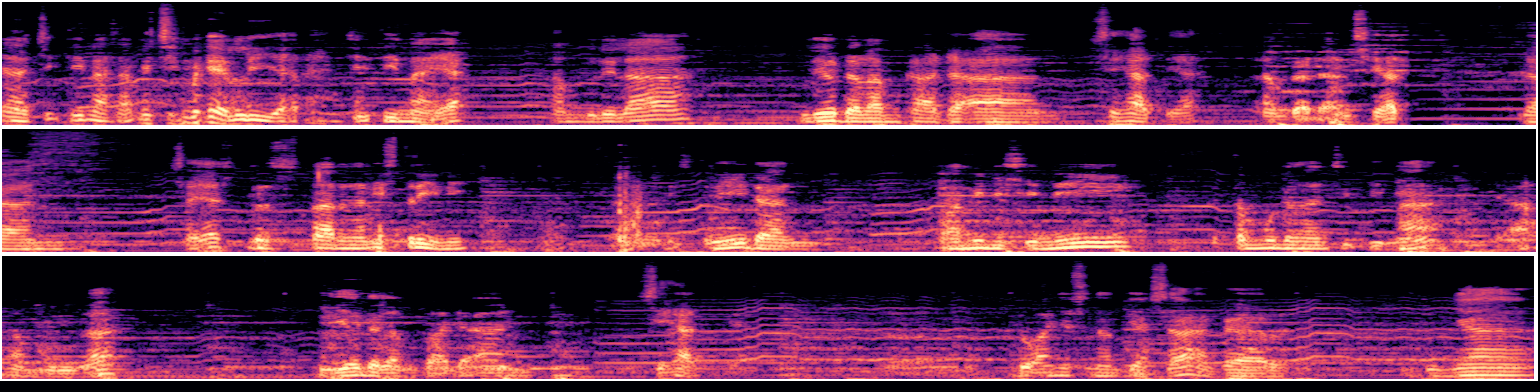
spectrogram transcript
ya, Cik Tina sampai Cimeli ya, Cik Tina ya. Alhamdulillah beliau dalam keadaan sehat ya, dalam keadaan sehat dan saya berserta dengan istri ini. Istri dan kami di sini ketemu dengan Citina ya alhamdulillah beliau dalam keadaan sehat ya. doanya senantiasa agar tentunya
